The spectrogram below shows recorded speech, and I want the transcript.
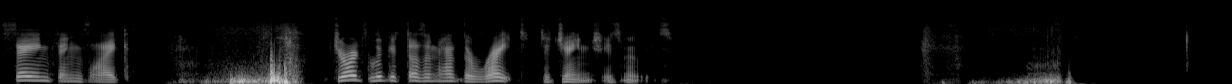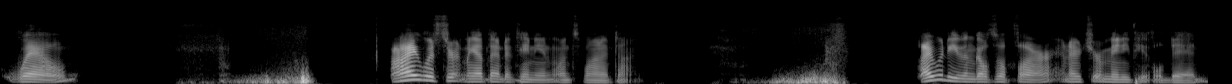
saying things like, George Lucas doesn't have the right to change his movies. Well, I was certainly of that opinion once upon a time. I would even go so far, and I'm sure many people did,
